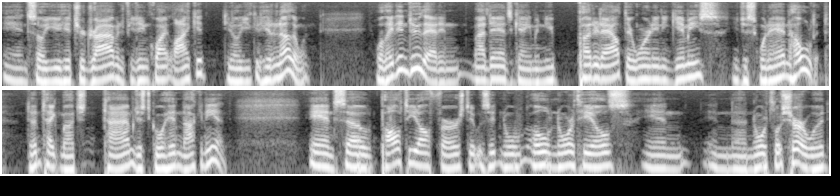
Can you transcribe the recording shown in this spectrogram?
and so you hit your drive, and if you didn't quite like it, you know, you could hit another one. Well, they didn't do that in my dad's game, and you putted out. There weren't any gimmies. You just went ahead and hold it. Doesn't take much time. Just to go ahead and knock it in. And so Paul teed off first. It was at Old North Hills in in uh, North Sherwood.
